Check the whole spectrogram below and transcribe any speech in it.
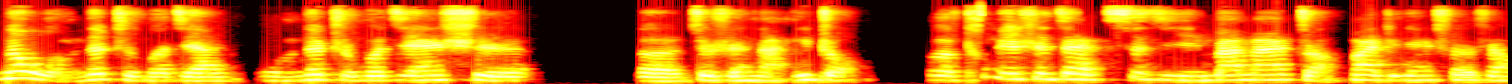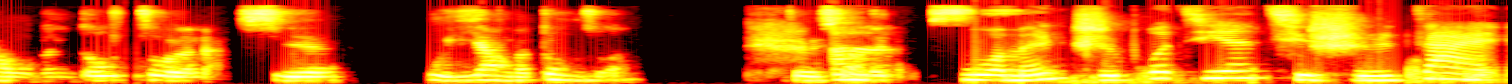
那我们的直播间，我们的直播间是，呃，就是哪一种？呃，特别是在刺激妈妈转化这件事上，我们都做了哪些不一样的动作？嗯，我们直播间其实，在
